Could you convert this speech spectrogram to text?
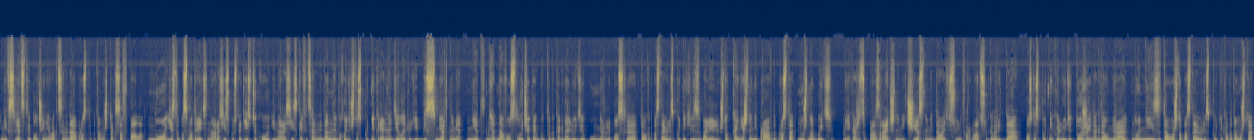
не вследствие получения вакцины, да, а просто потому что так совпало. Но если посмотреть на российскую статистику и на российские официальные данные, выходит, что спутник реально делает людей бессмертными. Нет ни одного случая, как будто бы, когда люди умерли после того, как поставили спутник или заболели. Что, конечно, неправда. Просто нужно быть, мне кажется, прозрачными, честными, давать всю информацию, говорить, да, после спутника люди тоже иногда умирают, но не из-за того, что поставили спутник, а потому что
